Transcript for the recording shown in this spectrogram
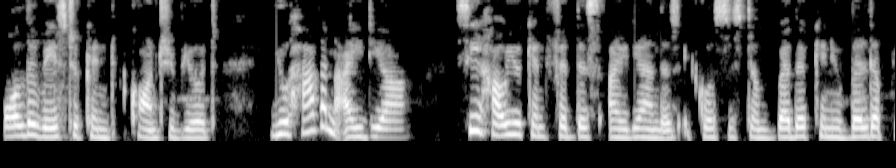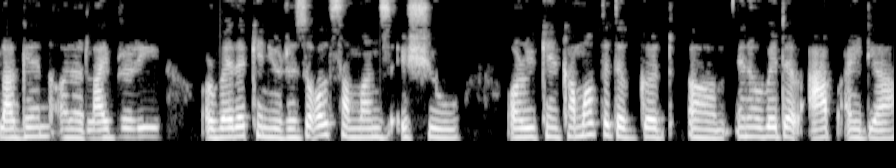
all the ways to con- contribute. You have an idea. See how you can fit this idea in this ecosystem. Whether can you build a plugin or a library or whether can you resolve someone's issue or you can come up with a good um, innovative app idea.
